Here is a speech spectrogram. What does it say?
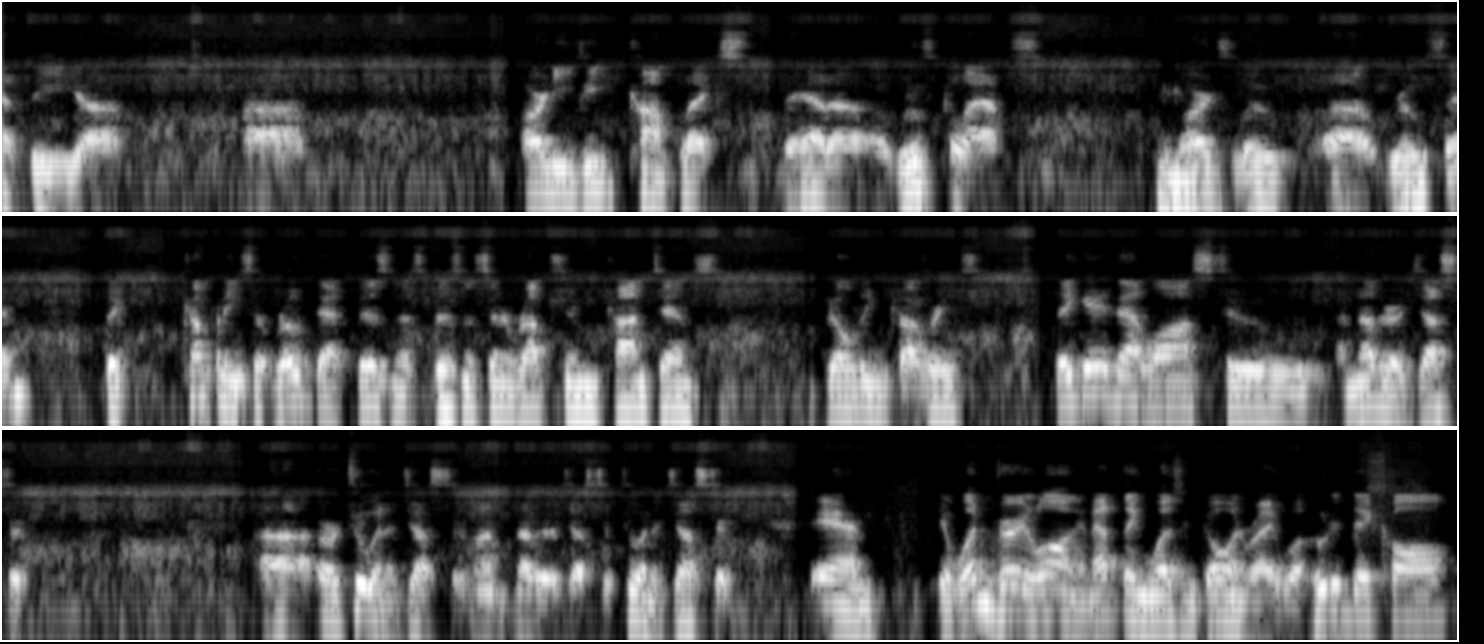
at the uh, uh, RDV complex, they had a, a roof collapse, mm-hmm. large roof, roof, and the companies that wrote that business, business interruption, contents, building coverage, they gave that loss to another adjuster. Uh, or to an adjuster, not another adjuster, to an adjuster. And it wasn't very long, and that thing wasn't going right. Well, who did they call?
